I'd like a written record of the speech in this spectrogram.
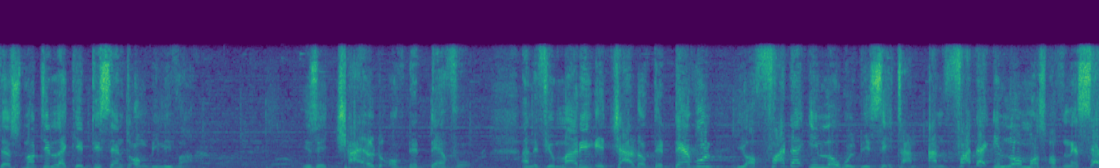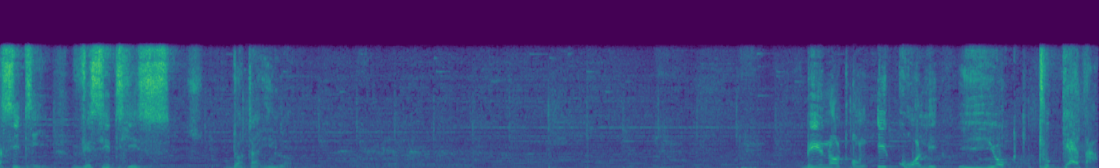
There's nothing like a decent unbeliever. He's a child of the devil and if you marry a child of the devil your father-in-law will be satan and father-in-law must of necessity visit his daughter-in-law be not unequally yoked together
